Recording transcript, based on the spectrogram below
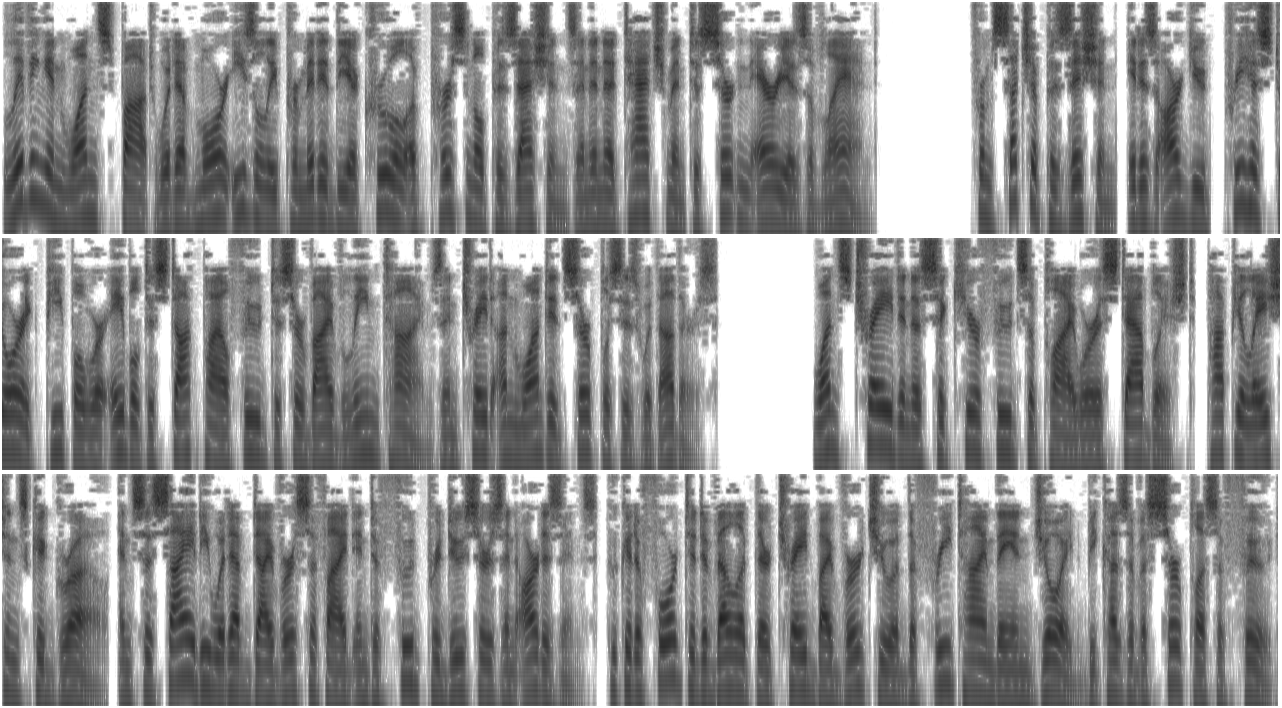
Living in one spot would have more easily permitted the accrual of personal possessions and an attachment to certain areas of land. From such a position, it is argued, prehistoric people were able to stockpile food to survive lean times and trade unwanted surpluses with others. Once trade and a secure food supply were established, populations could grow, and society would have diversified into food producers and artisans, who could afford to develop their trade by virtue of the free time they enjoyed because of a surplus of food.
